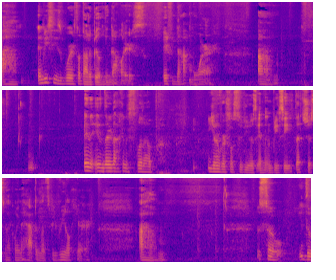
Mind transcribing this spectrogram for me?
um, NBC is worth about a billion dollars, if not more. Um, and and they're not going to split up Universal Studios and NBC. That's just not going to happen. Let's be real here. Um, so the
